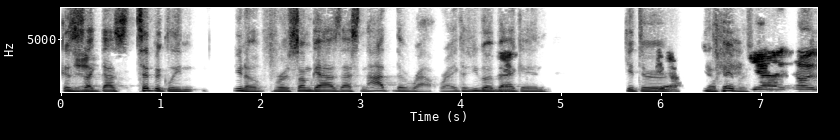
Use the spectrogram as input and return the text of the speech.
because yeah. like that's typically you know, for some guys, that's not the route, right? Because you go back and get their yeah. you know papers. Yeah, uh,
